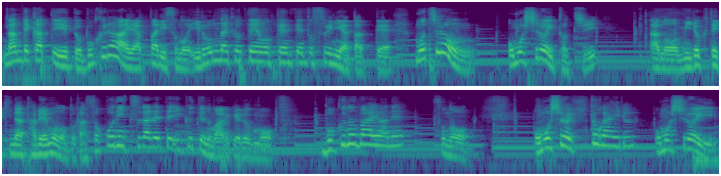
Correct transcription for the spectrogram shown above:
なんでかっていうと、僕らはやっぱりその、いろんな拠点を転々とするにあたって、もちろん、面白い土地、あの、魅力的な食べ物とか、そこに釣られていくっていうのもあるけれども、僕の場合はね、その、面白い人がいる、面白い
